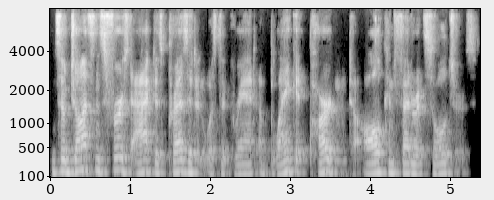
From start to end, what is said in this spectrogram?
And so Johnson's first act as president was to grant a blanket pardon to all Confederate soldiers.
